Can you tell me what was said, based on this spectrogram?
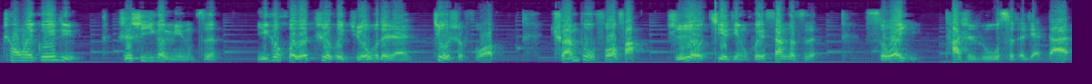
称为规律，只是一个名字。一个获得智慧觉悟的人就是佛。全部佛法只有戒定慧三个字，所以它是如此的简单。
